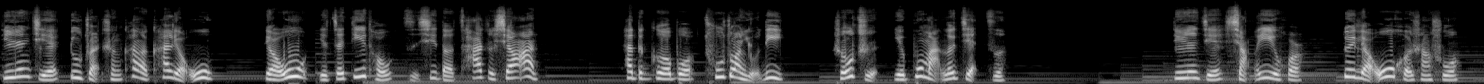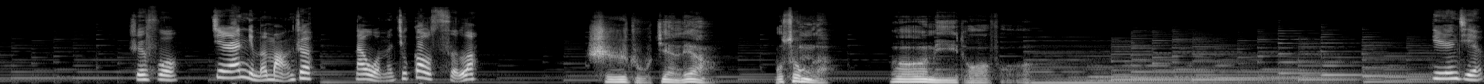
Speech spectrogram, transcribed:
狄仁杰又转身看了看了悟，了悟也在低头仔细地擦着香案。他的胳膊粗壮有力，手指也布满了茧子。狄仁杰想了一会儿，对了悟和尚说：“师傅，既然你们忙着，那我们就告辞了。施主见谅，不送了。阿弥陀佛。狄仁杰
